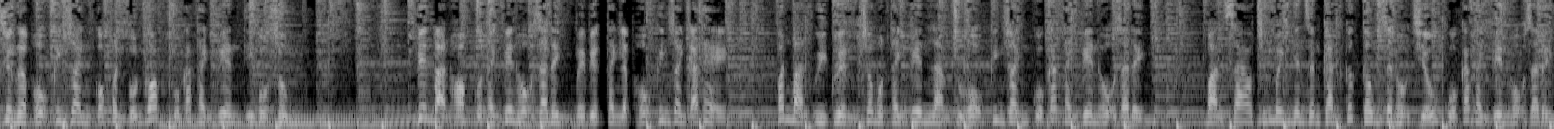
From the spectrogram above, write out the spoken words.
Trường hợp hộ kinh doanh có phần vốn góp của các thành viên thì bổ sung. Biên bản họp của thành viên hộ gia đình về việc thành lập hộ kinh doanh cá thể. Văn bản ủy quyền cho một thành viên làm chủ hộ kinh doanh của các thành viên hộ gia đình. Bản sao chứng minh nhân dân căn cước công dân hộ chiếu của các thành viên hộ gia đình.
